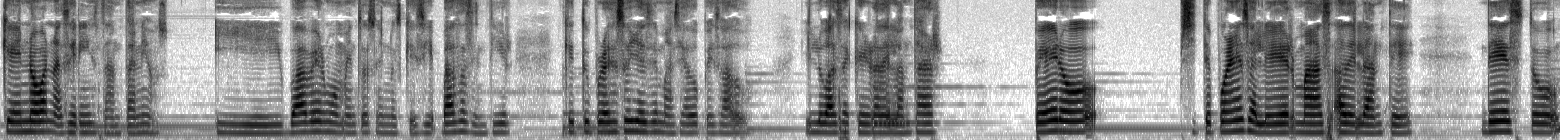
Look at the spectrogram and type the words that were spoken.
que no van a ser instantáneos y va a haber momentos en los que vas a sentir que tu proceso ya es demasiado pesado y lo vas a querer adelantar. Pero si te pones a leer más adelante de esto,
